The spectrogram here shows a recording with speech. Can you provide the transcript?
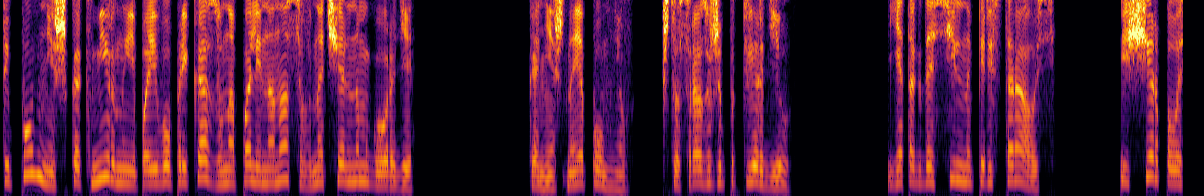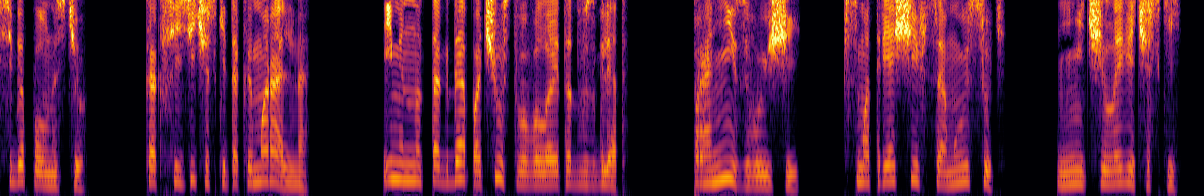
Ты помнишь, как мирные по его приказу напали на нас в начальном городе? Конечно, я помнил что сразу же подтвердил. Я тогда сильно перестаралась, исчерпала себя полностью, как физически, так и морально. Именно тогда почувствовала этот взгляд, пронизывающий, смотрящий в самую суть, нечеловеческий.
